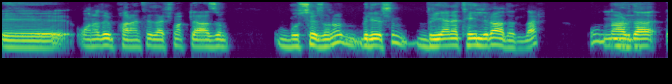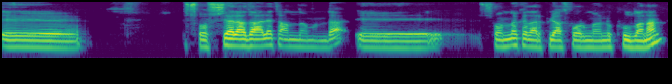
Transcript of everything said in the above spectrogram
e, ona da bir parantez açmak lazım. Bu sezonu biliyorsun Brianna Taylor'ı adadılar. Onlar da e, sosyal adalet anlamında e, sonuna kadar platformlarını kullanan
